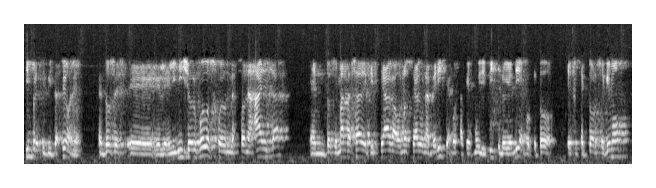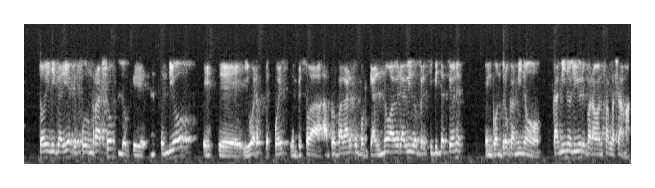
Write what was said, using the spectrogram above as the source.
sin precipitaciones. Entonces, eh, el, el, inicio del fuego fue en una zona alta entonces, más allá de que se haga o no se haga una pericia, cosa que es muy difícil hoy en día porque todo ese sector se quemó, todo indicaría que fue un rayo lo que encendió este, y bueno, después empezó a, propagarse porque al no haber habido precipitaciones encontró camino, camino libre para avanzar la llama.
